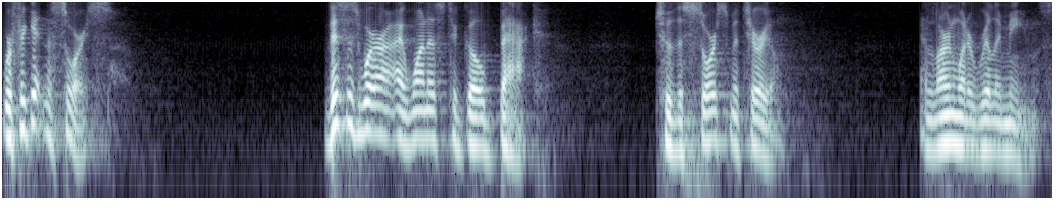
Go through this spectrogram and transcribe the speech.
We're forgetting the source. This is where I want us to go back to the source material and learn what it really means.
